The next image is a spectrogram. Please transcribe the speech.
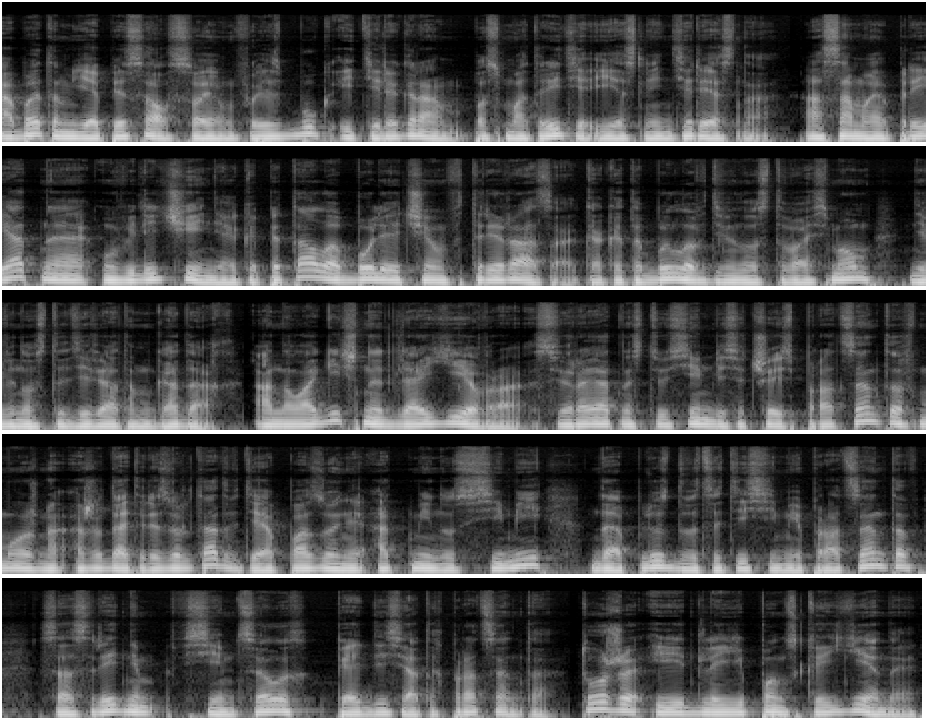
Об этом я писал в своем Facebook и Telegram, посмотрите, если интересно. А самое приятное – увеличение капитала более чем в три раза, как это было в 98-99 годах. Аналогично для евро, с вероятностью 76% можно ожидать результат в диапазоне от минус 7 до плюс 27% со средним в 7,5%. Тоже и для японской иены,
